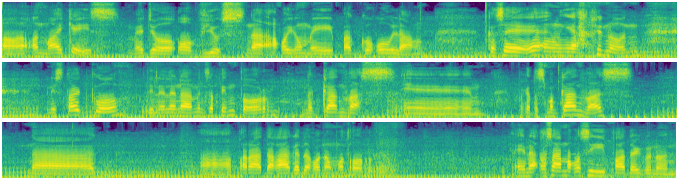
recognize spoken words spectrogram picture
ah, on my case, medyo obvious na ako yung may pagkukulang. Kasi eh, ang nangyari noon, in-start ko, dinala namin sa pintor, nag-canvas. And pagkatapos mag-canvas, nag ah, parada kagad ako ng motor. Eh nakasama ko si father ko noon.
